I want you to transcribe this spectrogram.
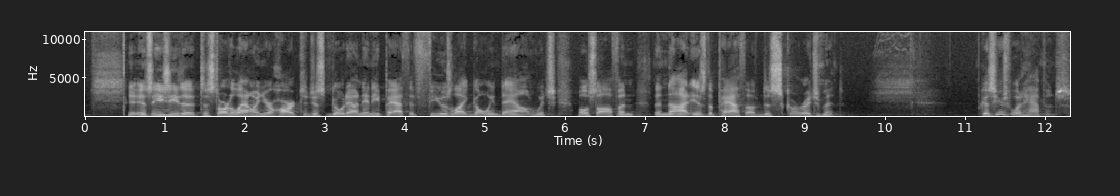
it's easy to, to start allowing your heart to just go down any path that feels like going down, which most often than not is the path of discouragement. Because here's what happens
